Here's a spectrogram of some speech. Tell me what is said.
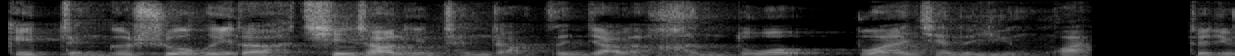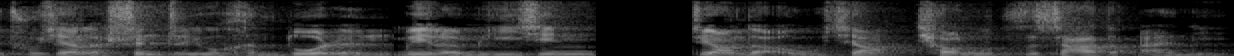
给整个社会的青少年成长增加了很多不安全的隐患。这就出现了，甚至有很多人为了明星这样的偶像跳楼自杀的案例。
